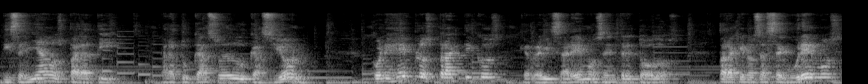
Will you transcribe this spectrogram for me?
diseñados para ti, para tu caso de educación, con ejemplos prácticos que revisaremos entre todos para que nos aseguremos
